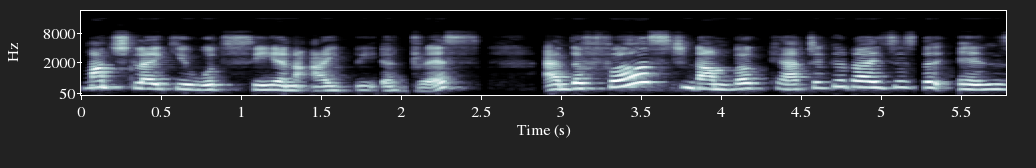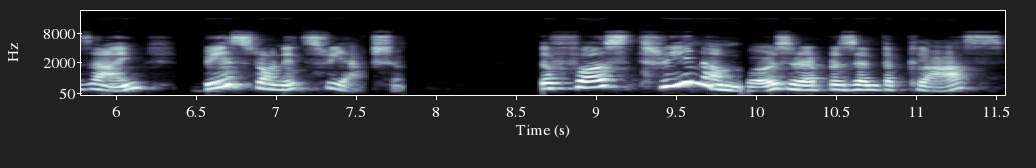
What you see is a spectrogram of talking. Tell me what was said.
much like you would see an IP address. And the first number categorizes the enzyme based on its reaction. The first three numbers represent the class,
